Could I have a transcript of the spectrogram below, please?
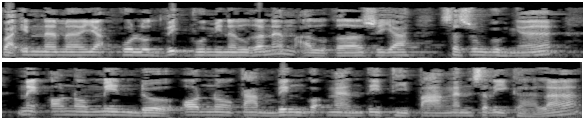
fa innama ya'kulu dhi'bu minal ghanam al-qasiyah sesungguhnya nek ana mendo ana kambing kok nganti dipangan serigala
